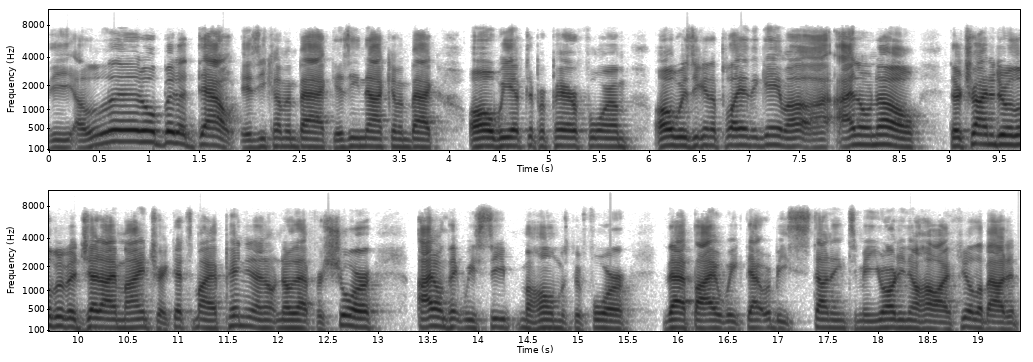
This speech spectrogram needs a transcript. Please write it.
the a little bit of doubt. Is he coming back? Is he not coming back? Oh, we have to prepare for him. Oh, is he going to play in the game? Uh, I, I don't know. They're trying to do a little bit of a Jedi mind trick. That's my opinion. I don't know that for sure. I don't think we see Mahomes before that bye week. That would be stunning to me. You already know how I feel about it.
